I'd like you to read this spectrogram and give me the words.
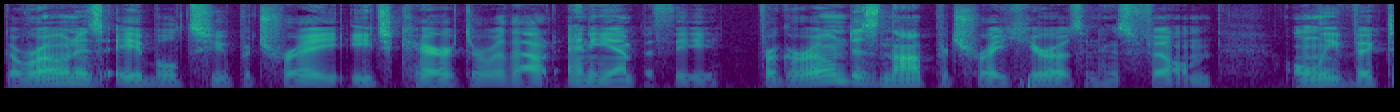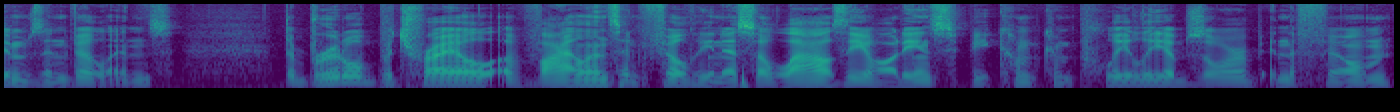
Garrone is able to portray each character without any empathy, for Garrone does not portray heroes in his film, only victims and villains. The brutal portrayal of violence and filthiness allows the audience to become completely absorbed in the film,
